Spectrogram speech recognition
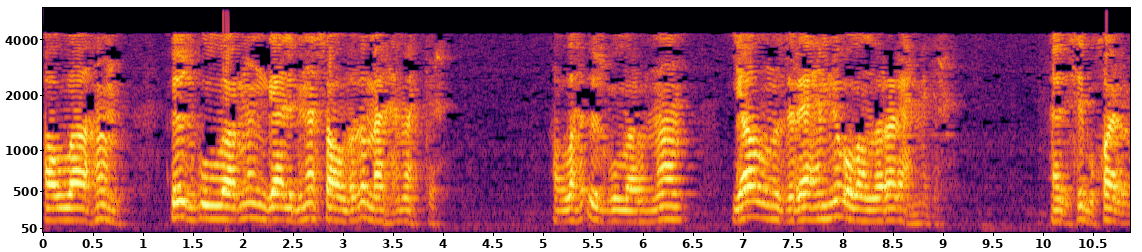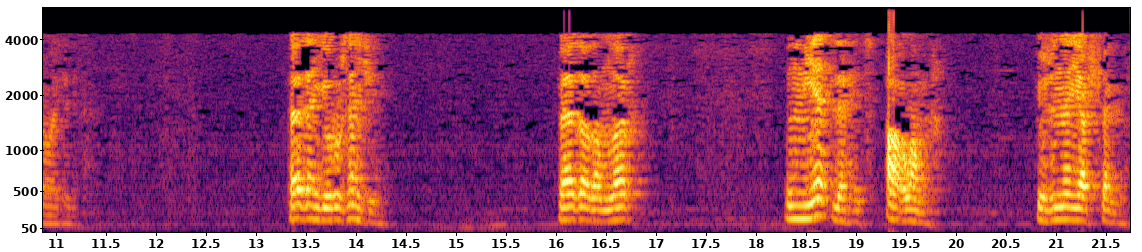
Allahın öz qullarının qəlbinə saldığı mərhəmətdir. Allah öz qullarından yalnız rəhimli olanlara rəhm edir. Hədisi Buxar rəvayət edir. Bəzən görürsən ki, bəzi adamlar ümumiyyətlə heç ağlamır. Gözündən yaş gəlmir.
